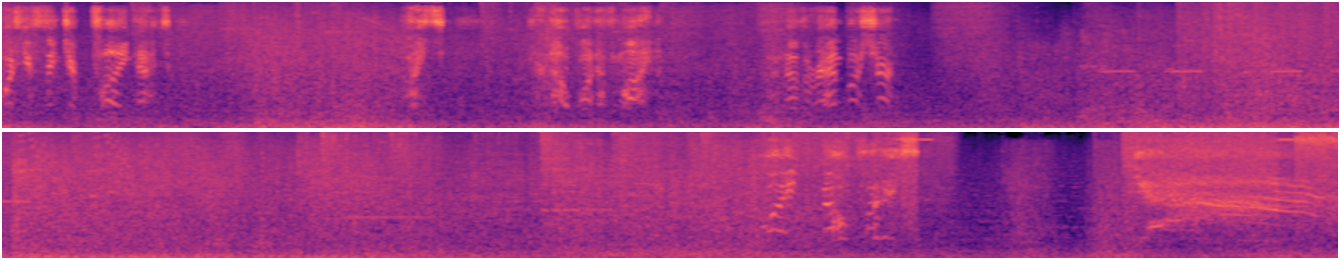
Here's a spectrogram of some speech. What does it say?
What do you think you're playing at? Wait, you're not one of mine. Another ambusher? Yeah!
